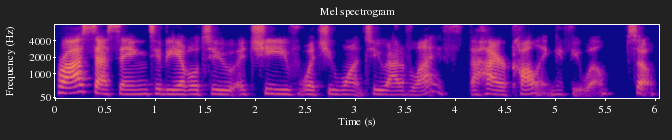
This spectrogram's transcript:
processing to be able to achieve what you want to out of life, the higher calling, if you will. So,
